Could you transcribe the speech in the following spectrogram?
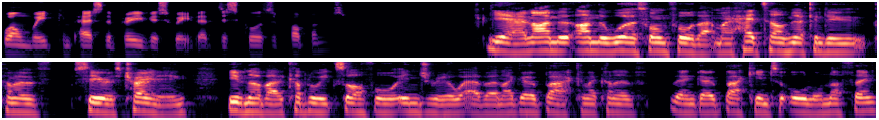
one week compared to the previous week that just causes problems. Yeah, and I'm I'm the worst one for that. My head tells me I can do kind of serious training, even though I've had a couple of weeks off or injury or whatever, and I go back and I kind of then go back into all or nothing,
